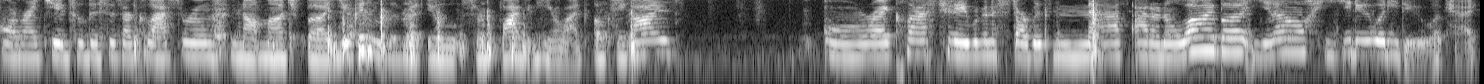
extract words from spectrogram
Alright, kids, so this is our classroom. Not much, but you can live it, you'll survive in here, like, okay, guys? Alright, class, today we're gonna start with math. I don't know why, but, you know, you do what you do, okay?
